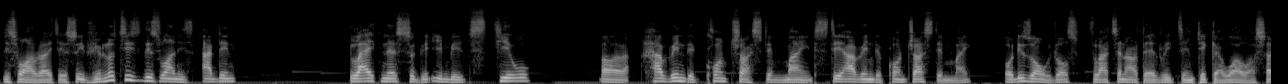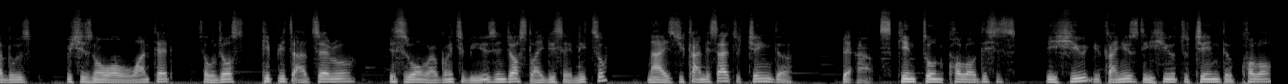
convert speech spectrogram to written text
this one right here. So if you notice, this one is adding lightness to the image, still uh, having the contrast in mind, still having the contrast in mind. Or this one will just flatten out everything, take away our shadows, which is not what we wanted. So we'll just keep it at zero. This is what we're going to be using, just like this a little. Nice. You can decide to change the, the uh, skin tone color. This is the hue. You can use the hue to change the color,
